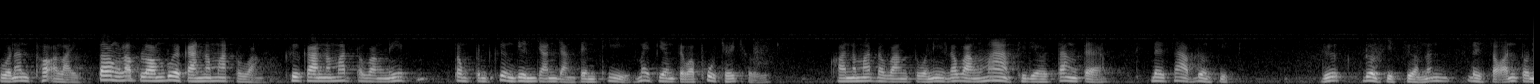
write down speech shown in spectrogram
ตัวนั้นเพราะอะไร ต้องรับรองด้วยการระมัดระวัง คือการระมัดระวังนี้ต้องเป็นเครื่องยืนยันอย่างเต็มที่ ไม่เพียงแต่ว่าพูดเฉยๆความระมัดระวังตัวนี้ระวังมากทีเดียวตั้งแต่ได้ทราบเรื่องจิต หรือเรื่องจิตเสื่อมนั้นได้สอนตน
